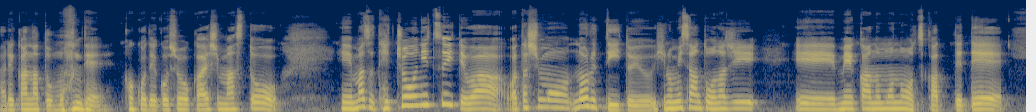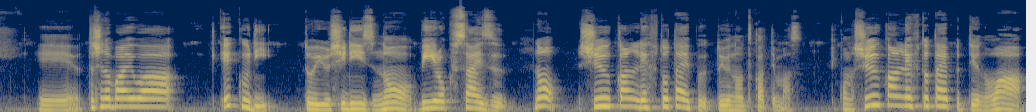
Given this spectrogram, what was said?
あれかなと思うんで、ここでご紹介しますと、えー、まず手帳については、私もノルティというヒロミさんと同じ、えー、メーカーのものを使ってて、えー、私の場合は、エクリというシリーズの B6 サイズの週間レフトタイプというのを使ってます。この週間レフトタイプっていうのは、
